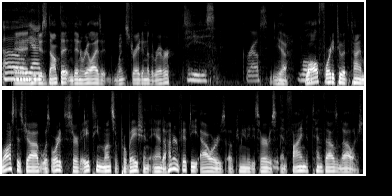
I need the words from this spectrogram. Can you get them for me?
Oh, and yeah. he just dumped it and didn't realize it went straight into the river. Jeez. Gross. Yeah. Well- Wohl, 42 at the time, lost his job, was ordered to serve 18 months of probation and 150 hours of community service and fined $10,000.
